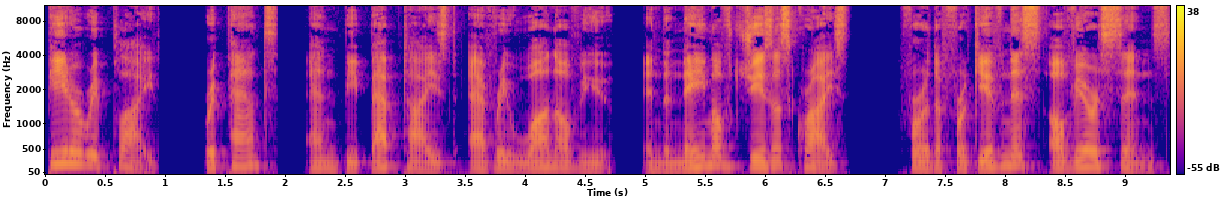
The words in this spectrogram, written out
Peter replied, Repent and be baptized, every one of you, in the name of Jesus Christ, for the forgiveness of your sins,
